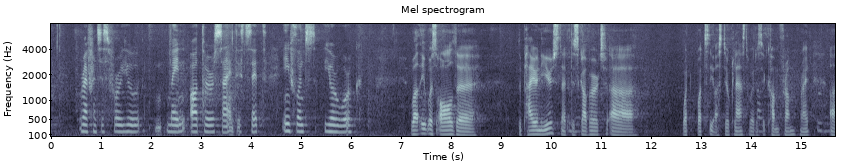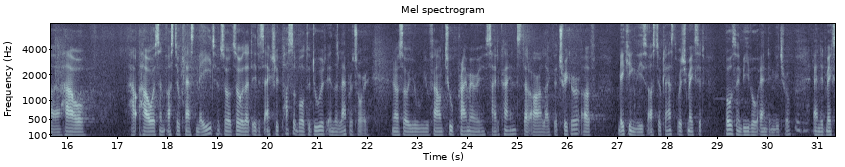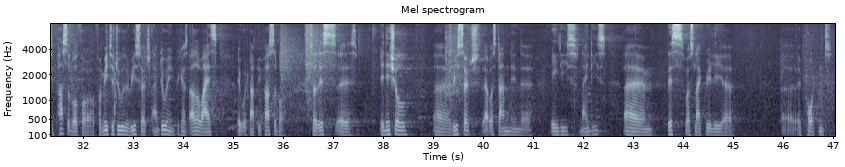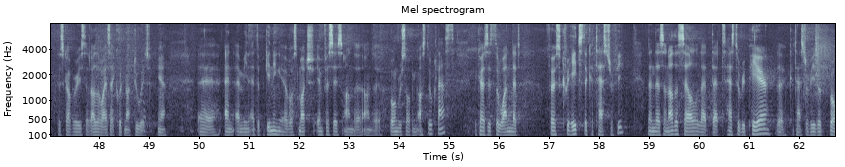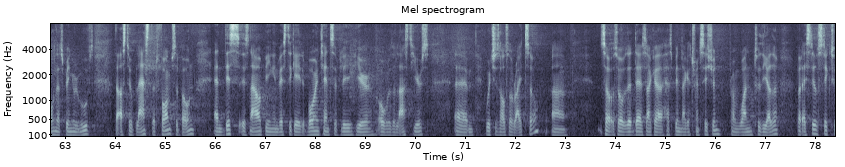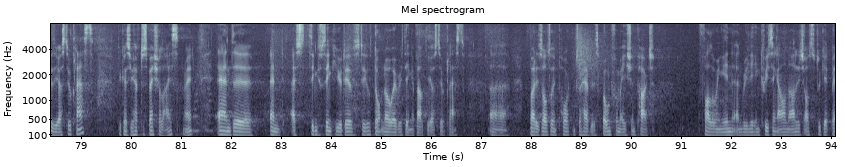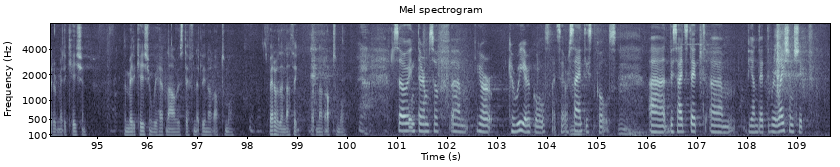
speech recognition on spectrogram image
references for you, main authors, scientists that influenced your work? Well, it was all the the pioneers that mm-hmm. discovered. Uh, what, what's the osteoclast? Where does it come from, right? Mm-hmm. Uh, how, how, how is an osteoclast made so, so that it is actually possible to do it in the laboratory? You know, so you, you found two primary cytokines that are like the trigger of making these osteoclasts, which makes it both in vivo and in vitro. Mm-hmm. And it makes it possible for, for me to do the research I'm doing because otherwise it would not be possible. So, this uh, initial uh, research that was done in the 80s, 90s. Um, this was like really uh, uh, important discoveries that otherwise I could not do it. Yeah. Uh, and I mean, at the beginning, there was much emphasis on the on the bone resorbing osteoclast because it's the one that first creates the catastrophe. Then there's another cell that, that has to repair the catastrophe, the bone that's being removed, the osteoblast that forms the bone. And this is now being investigated more intensively here over the last years, um, which is also right so. Uh, so so that there's like a, has been like a transition from one to the other, but I still stick to the osteoclast because you have to specialize, right? And uh, and I think think you still don't know everything about the osteoclast, uh, but it's also important to have this bone formation part following in and really increasing our knowledge, also to get better medication. The medication we have now is definitely not optimal. It's better than nothing, but not optimal. Yeah. So, in terms of um, your career goals, let's say, or scientist goals, uh, besides that, um, beyond that relationship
